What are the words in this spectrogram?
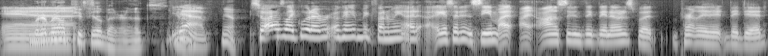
And Whatever helps you feel better. That's you know, Yeah. yeah. so I was like, whatever, okay, make fun of me. I, I guess I didn't see him. I, I honestly didn't think they noticed, but apparently they, they did.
